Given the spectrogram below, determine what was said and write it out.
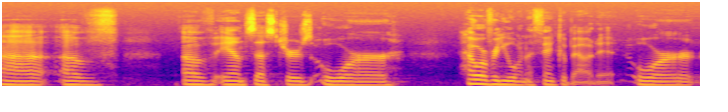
uh, of of ancestors or however you want to think about it or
